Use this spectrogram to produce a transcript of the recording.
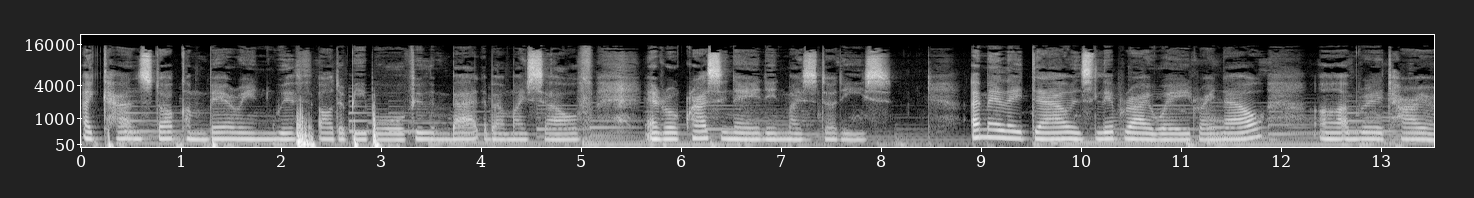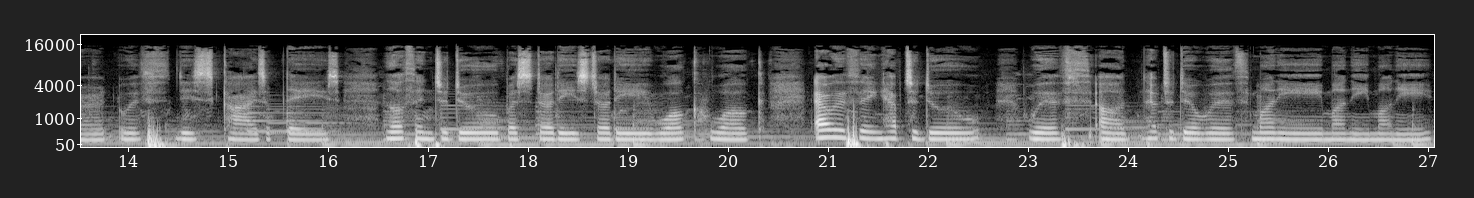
I can't stop comparing with other people, feeling bad about myself, and procrastinating my studies. I may lay down and sleep right away right now. Uh, I'm really tired with these kinds of days. Nothing to do but study, study, work, work. Everything have to do with uh, have to do with money, money, money.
